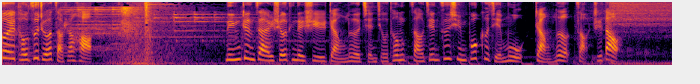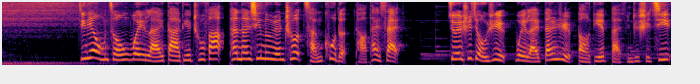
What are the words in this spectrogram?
各位投资者，早上好。您正在收听的是长乐全球通早间资讯播客节目《长乐早知道》。今天我们从未来大跌出发，谈谈新能源车残酷的淘汰赛。九月十九日，未来单日暴跌百分之十七，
